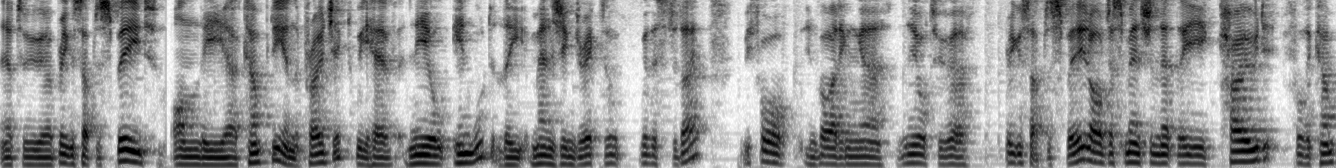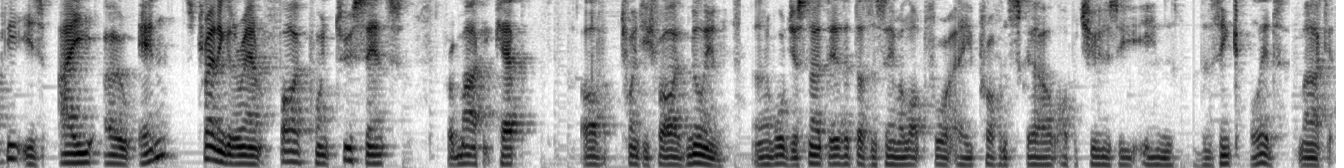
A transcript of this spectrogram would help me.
Now, to uh, bring us up to speed on the uh, company and the project, we have Neil Inwood, the Managing Director, with us today. Before inviting uh, Neil to bring us up to speed, I'll just mention that the code for the company is AON. It's trading at around 5.2 cents for a market cap of 25 million. And I will just note there that doesn't seem a lot for a province scale opportunity in the zinc lead market.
